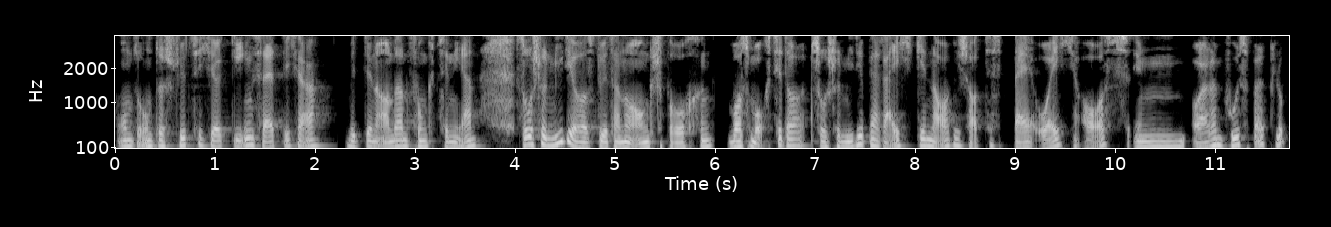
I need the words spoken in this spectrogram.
und unterstützt sich ja gegenseitig auch mit den anderen Funktionären. Social Media hast du jetzt auch noch angesprochen. Was macht ihr da im Social Media Bereich genau? Wie schaut es bei euch aus in eurem Fußballclub?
